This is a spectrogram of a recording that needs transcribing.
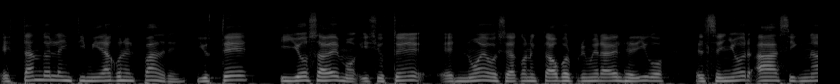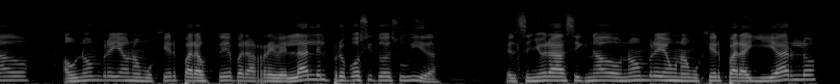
Estando en la intimidad con el Padre. Y usted y yo sabemos, y si usted es nuevo se ha conectado por primera vez, le digo, el Señor ha asignado a un hombre y a una mujer para usted, para revelarle el propósito de su vida. El Señor ha asignado a un hombre y a una mujer para guiarlo,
